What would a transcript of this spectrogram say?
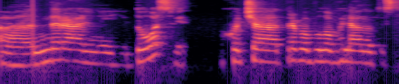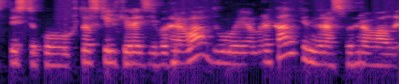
е, нереальний досвід. Хоча треба було б глянути статистику, хто скільки разів вигравав. Думаю, американки не раз вигравали.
